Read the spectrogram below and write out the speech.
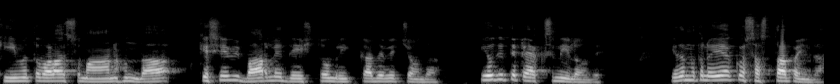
ਕੀਮਤ ਵਾਲਾ ਸਮਾਨ ਹੁੰਦਾ ਕਿਸੇ ਵੀ ਬਾਹਰਲੇ ਦੇਸ਼ ਤੋਂ ਅਮਰੀਕਾ ਦੇ ਵਿੱਚ ਆਉਂਦਾ, ਇਹ ਉਹਦੇ ਤੇ ਟੈਕਸ ਨਹੀਂ ਲਾਉਂਦੇ। ਇਹਦਾ ਮਤਲਬ ਇਹ ਆ ਕੋਈ ਸਸਤਾ ਪੈਂਦਾ।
